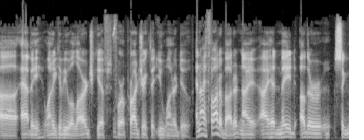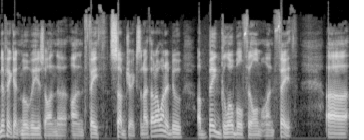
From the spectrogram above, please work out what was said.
uh, Abby, want to give you a large gift for a project that you want to do." And I thought about it, and I, I had made other significant movies on the on faith subjects, and I thought I want to do a big global film on faith. Uh,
